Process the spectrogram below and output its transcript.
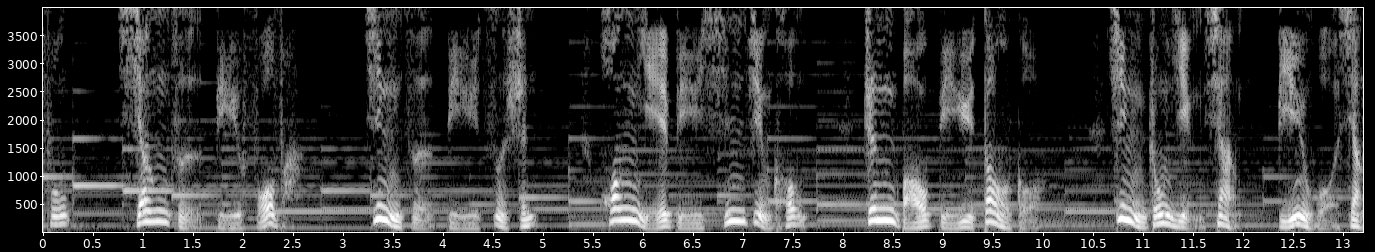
夫，箱子比喻佛法。镜子比喻自身，荒野比喻心境空，珍宝比喻道果，镜中影像比喻我相。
